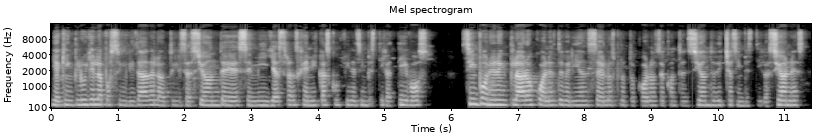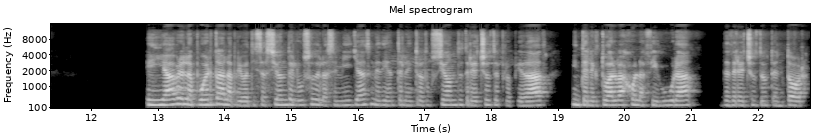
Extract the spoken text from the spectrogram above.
ya que incluye la posibilidad de la utilización de semillas transgénicas con fines investigativos, sin poner en claro cuáles deberían ser los protocolos de contención de dichas investigaciones, y abre la puerta a la privatización del uso de las semillas mediante la introducción de derechos de propiedad intelectual bajo la figura de derechos de autor.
